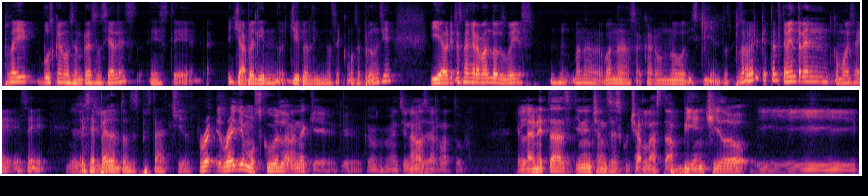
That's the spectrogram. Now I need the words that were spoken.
pues ahí búscanos en redes sociales. Este, Javelin o Gibelin, no sé cómo se pronuncie. Y ahorita están grabando los güeyes. Van a, van a sacar un nuevo disquillo. Entonces, pues a ver qué tal. También traen como ese, ese, Ese estilo. pedo. Entonces, pues está chido. Ra- Radio Moscú es la banda que, que- que mencionaba hace rato. Que la neta, si tienen chance de escucharla, está bien chido. Y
